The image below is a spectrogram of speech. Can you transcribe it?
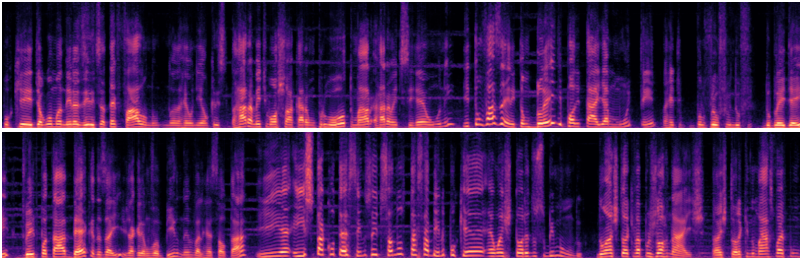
porque de alguma maneira eles até falam no- na reunião que eles raramente mostram a cara um pro outro, raramente se reúnem e estão fazendo. Então Blade pode estar aí há muito tempo. A gente, quando vê o filme do, do Blade aí, Blade pode estar há décadas aí, já que ele é um vampiro, né? Vale ressaltar. E, é- e isso tá acontecendo, a gente só não tá sabendo porque é uma história do submundo. Não é uma história que vai pros jornais. É uma história que no máximo vai pra um,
